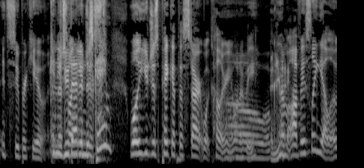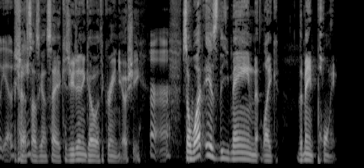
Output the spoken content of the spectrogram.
It's super cute. Can you do that in this game? Well, you just pick at the start what color you want to be. Oh, And you- I'm obviously yellow Yoshi. Okay, that's what I was gonna say because you didn't go with green Yoshi. Uh-uh. So what is the main like the main point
